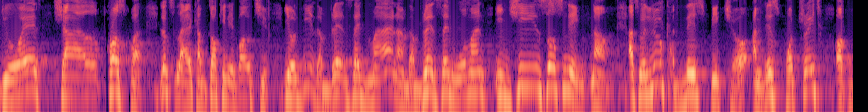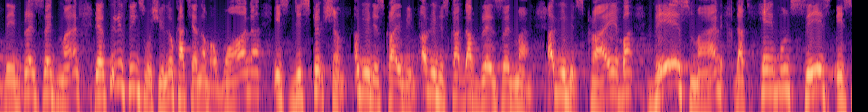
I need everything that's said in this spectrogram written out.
doeth shall prosper. Looks like I'm talking about you. You'll be the blessed man and the blessed woman in Jesus' name. Now, as we look at this picture and this portrait of the blessed man, there are three things we should look at here. Number one is description. How do you describe him? How do you describe that blessed man? How do you describe this man that heaven says is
